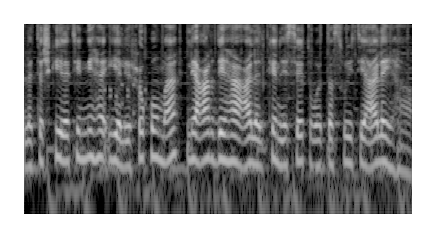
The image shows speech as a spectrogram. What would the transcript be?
على التشكيلة النهائية للحكومة لعرضها على الكنيست والتصويت عليها.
